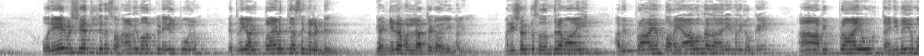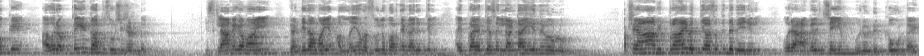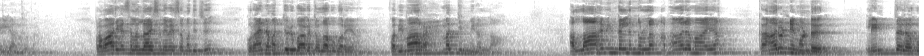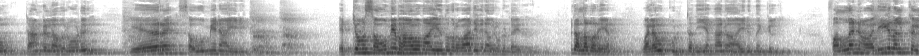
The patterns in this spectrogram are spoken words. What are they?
ഒരേ വിഷയത്തിൽ തന്നെ സ്വഭാവിമാർക്കിടയിൽ പോലും എത്രയോ അഭിപ്രായ വ്യത്യാസങ്ങളുണ്ട്. ഗണ്യതമല്ലാത്ത കാര്യങ്ങളിൽ. മനുഷ്യർക്ക് സ്വതന്ത്രമായി അഭിപ്രായം പറയാവുന്ന കാര്യങ്ങളിലൊക്കെ ആ അഭിപ്രായവും തനിമയുമൊക്കെ അവരൊക്കെയും കാത്തു സൂക്ഷിച്ചിട്ടുണ്ട്. ഇസ്ലാമികമായി ഗണ്ഡിതമായി അള്ളയും റസൂലും പറഞ്ഞ കാര്യത്തിൽ അഭിപ്രായ വ്യത്യാസം ഇല്ലാണ്ടായി എന്നേ ഉള്ളൂ. പക്ഷെ ആ അഭിപ്രായ വ്യത്യാസത്തിന്റെ പേരിൽ ഒരു അകൽച്ചയും ഒരു ഇടുക്കവും ഉണ്ടായിട്ടില്ല എന്നുള്ളതാണ്. പ്രവാചകൻ സല്ലല്ലാഹു സ്വലമെ സംബന്ധിച്ച് ഖുറാന്റെ മറ്റൊരു ഭാഗത്ത് അള്ളാഹു പറയാം ഫബിമാ റഹ്മത്തിൻ മിനല്ലാ. അള്ളാഹുവിങ്കൽ നിന്നുള്ള അപാരമായ കാരുണ്യം കൊണ്ട് ലിൻതലഹും താങ്കൾ അവരോട് ഏറെ സൗമ്യനായിരിക്കുന്നു. ഏറ്റവും സൗമ്യഭാവമായിരുന്നു പ്രവാചകൻ അവരോടുണ്ടായിരുന്നത് എന്നിട്ട് അല്ല പറയാം വലവ് കുൻത നീയങ്ങാനും ആയിരുന്നെങ്കിൽ ഫല്ലൻ വലിയതൽക്കൽ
